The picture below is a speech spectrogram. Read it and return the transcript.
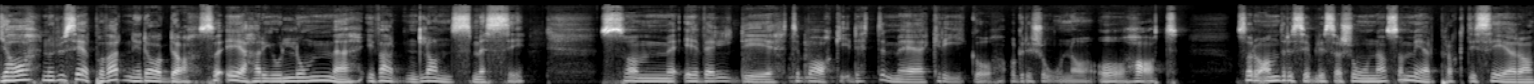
Ja, når du ser på verden i dag, da, så er her jo lommer i verden landsmessig som er veldig tilbake i dette med krig og aggresjon og, og hat. Så har du andre sivilisasjoner som mer praktiserer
